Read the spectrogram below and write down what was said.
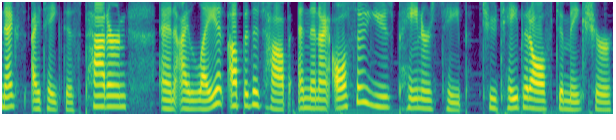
Next, I take this pattern and I lay it up at the top and then I also use painter's tape to tape it off to make sure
